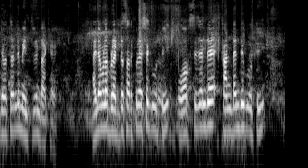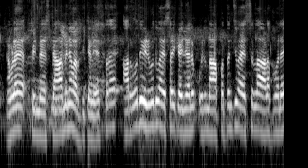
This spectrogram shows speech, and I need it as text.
ഇരുപത്തിരണ്ട് മിനിറ്റിൽ ഉണ്ടാക്കുകയാണ്. അതിൽ നമ്മളെ ബ്ലഡ് സർക്കുലേഷൻ കൂട്ടി ഓക്സിജന്റെ കണ്ടന്റ് കൂട്ടി നമ്മളെ പിന്നെ സ്റ്റാമിന വർദ്ധിക്കണം. എത്ര അറുപത് എഴുപത് വയസ്സായി കഴിഞ്ഞാലും ഒരു നാൽപ്പത്തഞ്ച് വയസ്സുള്ള ആളെ പോലെ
